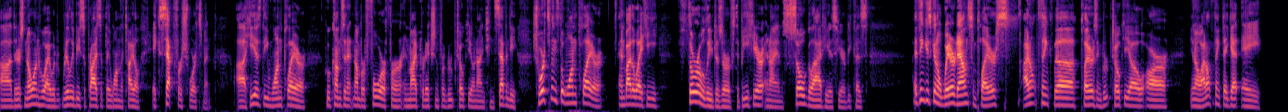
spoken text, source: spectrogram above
Uh, there's no one who I would really be surprised if they won the title except for Schwartzman. Uh, he is the one player who comes in at number four for in my prediction for Group Tokyo 1970. Schwartzman's the one player, and by the way, he thoroughly deserves to be here, and I am so glad he is here because I think he's going to wear down some players. I don't think the players in Group Tokyo are, you know, I don't think they get a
